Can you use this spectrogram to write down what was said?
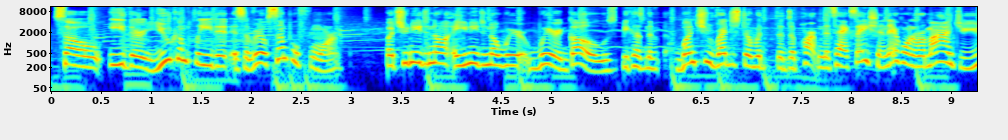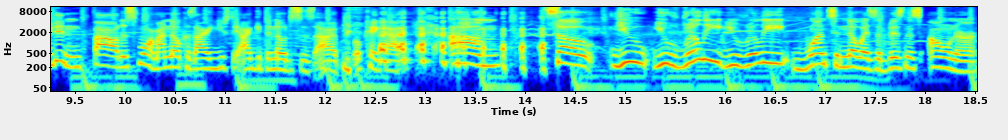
So either you complete it, it's a real simple form, but you need to know and you need to know where where it goes because the, once you register with the Department of Taxation, they're going to remind you you didn't file this form. I know because I used to I get the notices. I okay, got it. Um, so you you really you really want to know as a business owner.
